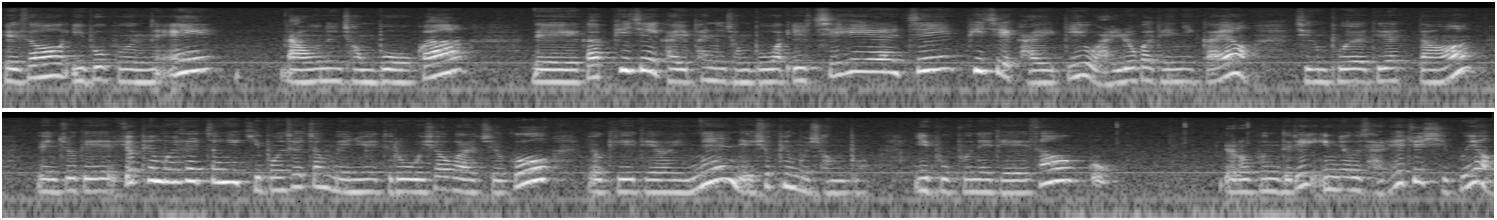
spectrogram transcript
그래서 이 부분에 나오는 정보가 내가 PG에 가입하는 정보와 일치해야지 PG에 가입이 완료가 되니까요. 지금 보여드렸던 왼쪽에 쇼핑몰 설정의 기본 설정 메뉴에 들어오셔가지고 여기에 되어 있는 내 쇼핑몰 정보 이 부분에 대해서 꼭 여러분들이 입력을 잘 해주시고요.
